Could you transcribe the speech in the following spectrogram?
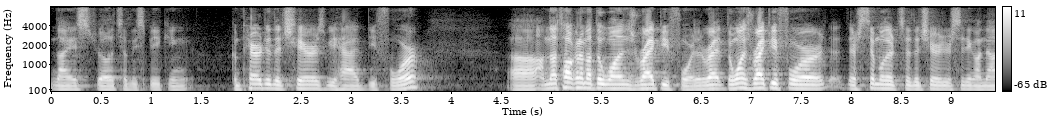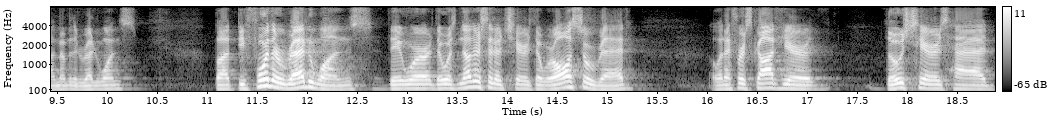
nice, relatively speaking, compared to the chairs we had before. Uh, I'm not talking about the ones right before. The, right, the ones right before, they're similar to the chair you're sitting on now. Remember the red ones? But before the red ones, they were, there was another set of chairs that were also red. When I first got here, those chairs had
